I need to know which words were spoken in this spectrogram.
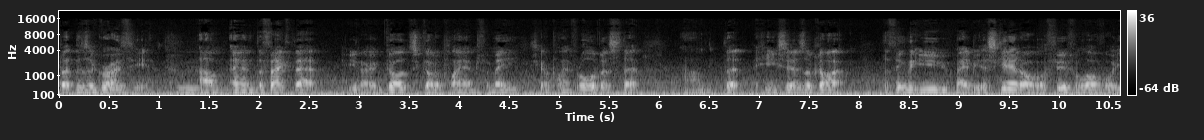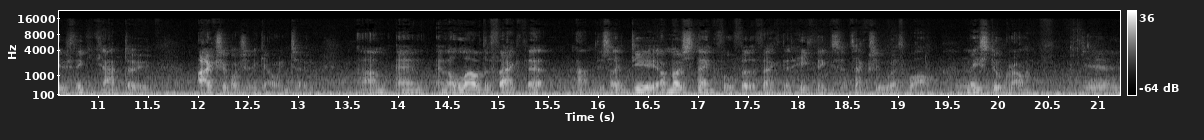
but there's a growth here, um, and the fact that you know God's got a plan for me, He's got a plan for all of us. That um, that He says, look, I, the thing that you maybe are scared of or fearful of, or you think you can't do, I actually want you to go into. Um, and and I love the fact that um, this idea. I'm most thankful for the fact that He thinks it's actually worthwhile. Me still growing. Yeah.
